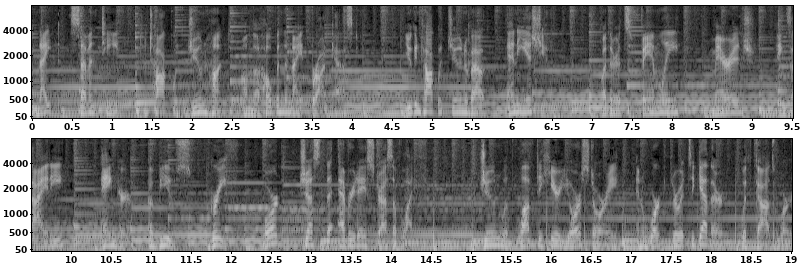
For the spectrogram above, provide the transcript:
Night 17 to talk with June Hunt on the Hope in the Night broadcast. You can talk with June about any issue, whether it's family, marriage, anxiety, anger, abuse, grief, or just the everyday stress of life. June would love to hear your story and work through it together with God's Word.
